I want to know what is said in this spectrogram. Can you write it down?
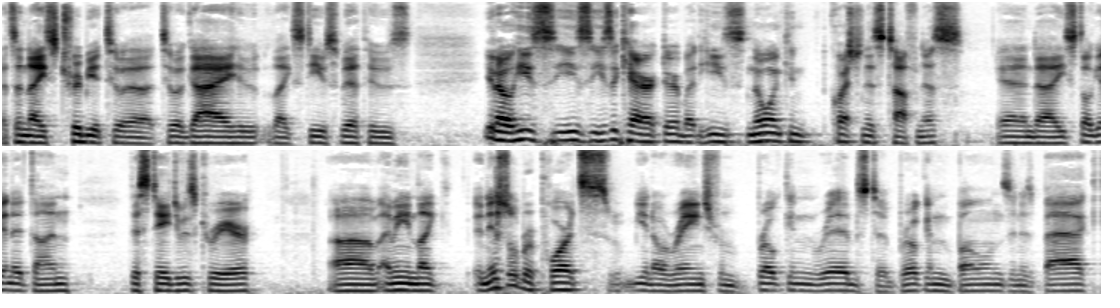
that's a nice tribute to a to a guy who like Steve Smith, who's you know he's he's he's a character, but he's no one can question his toughness, and uh, he's still getting it done this stage of his career. Um, I mean, like initial reports, you know, range from broken ribs to broken bones in his back.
